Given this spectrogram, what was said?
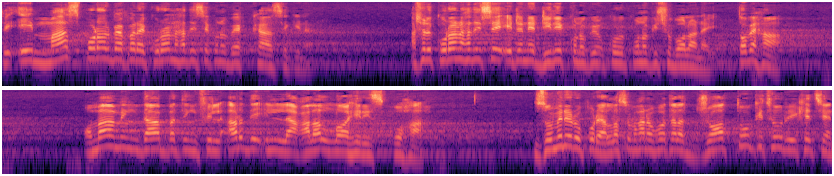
তো এই মাছ পড়ার ব্যাপারে কোরআন হাদিসে কোনো ব্যাখ্যা আছে কিনা? আসলে কোরআন হাদিসে এটা নিয়ে ডিরেক্ট কোনো কোনো- কিছু বলা নাই। তবে হ্যাঁ অমামিং দাবাতিং ফিল আরদে ইল্লা আলাল্লাহির ইসকোহা জমিনের উপরে আল্লাহ সুবাহানুভতালা যত কিছু রেখেছেন,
